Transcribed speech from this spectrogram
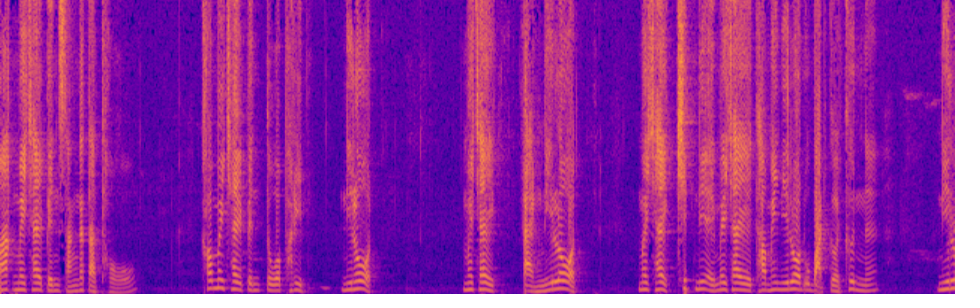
มรรคไม่ใช่เป็นสังกตัดโถเขาไม่ใช่เป็นตัวผลิตนิโรธไม่ใช่แต่งนิโรธไม่ใช่คิดนี่ไม่ใช่ทำให้นิโรธอุบัติเกิดขึ้นนะ นิโร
